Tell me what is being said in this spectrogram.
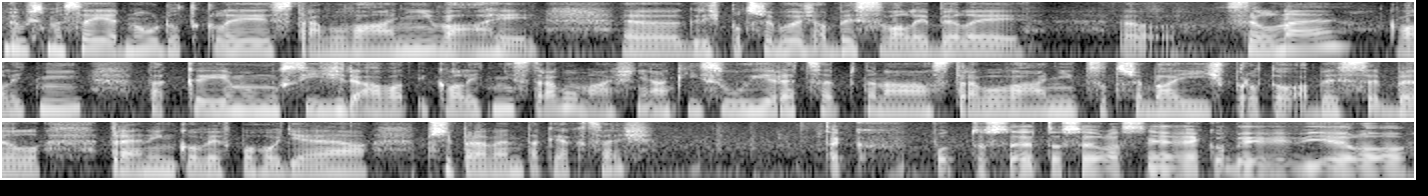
My už jsme se jednou dotkli stravování váhy. Eh, když potřebuješ, aby svaly byly eh, silné, kvalitní, tak jim musíš dávat i kvalitní stravu. Máš nějaký svůj recept na stravování, co třeba jíš pro to, aby si byl tréninkově v pohodě a připraven tak, jak chceš? Tak to se, to se vlastně jakoby vyvíjelo,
